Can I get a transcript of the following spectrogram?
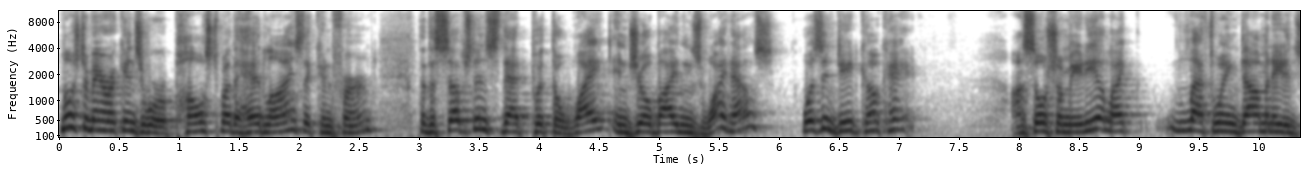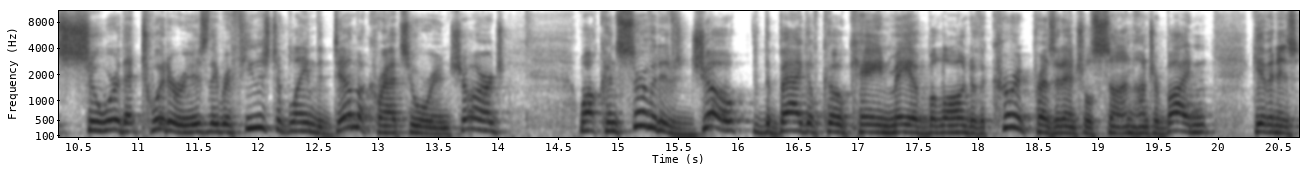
Most Americans were repulsed by the headlines that confirmed that the substance that put the white in Joe Biden's White House was indeed cocaine. On social media, like left wing dominated sewer that Twitter is, they refuse to blame the Democrats who were in charge, while conservatives joke that the bag of cocaine may have belonged to the current presidential son, Hunter Biden, given his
